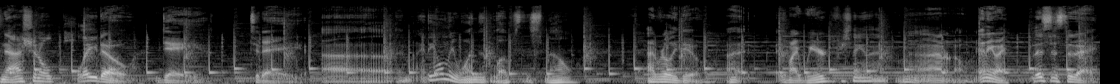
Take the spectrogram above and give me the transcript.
National Play Doh Day today. Uh, am I the only one that loves the smell? I really do. Am I weird for saying that? I don't know. Anyway, this is today.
